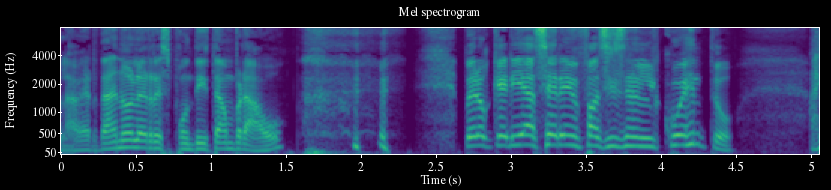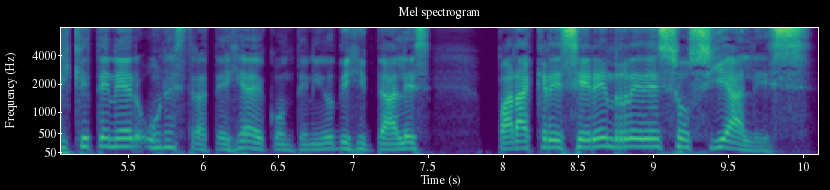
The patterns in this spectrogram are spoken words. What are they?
la verdad no le respondí tan bravo, pero quería hacer énfasis en el cuento. Hay que tener una estrategia de contenidos digitales para crecer en redes sociales,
